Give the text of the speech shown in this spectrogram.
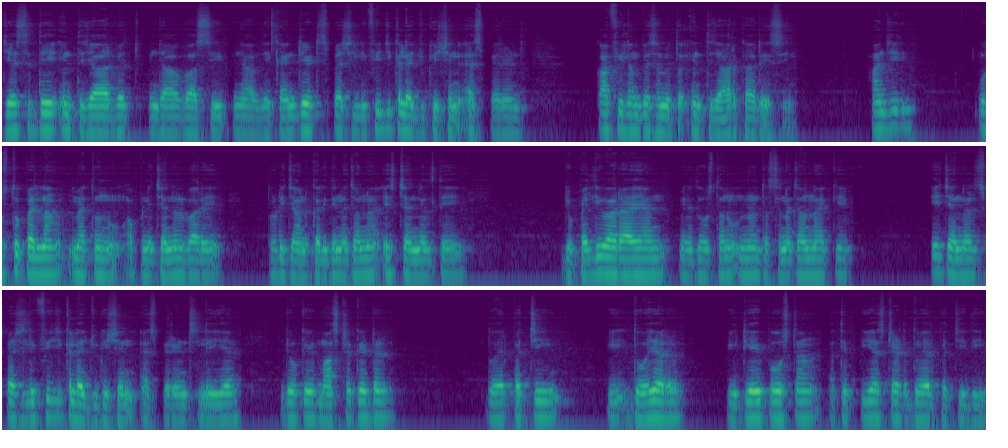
ਜਿਸ ਦੇ ਇੰਤਜ਼ਾਰ ਵਿੱਚ ਪੰਜਾਬ ਵਾਸੀ, ਪੰਜਾਬ ਦੇ candidate, specially physical education aspirant ਕਾਫੀ ਲੰਬੇ ਸਮੇਂ ਤੋਂ ਇੰਤਜ਼ਾਰ ਕਰ ਰਹੇ ਸੀ। ਹਾਂਜੀ, ਉਸ ਤੋਂ ਪਹਿਲਾਂ ਮੈਂ ਤੁਹਾਨੂੰ ਆਪਣੇ ਚੈਨਲ ਬਾਰੇ ਥੋੜੀ ਜਾਣਕਾਰੀ ਦੇਣਾ ਚਾਹੁੰਦਾ। ਇਸ ਚੈਨਲ ਤੇ ਜੋ ਪਹਿਲੀ ਵਾਰ ਆਏ ਹਨ, ਮੇਰੇ ਦੋਸਤਾਂ ਨੂੰ ਉਹਨਾਂ ਨੂੰ ਦੱਸਣਾ ਚਾਹੁੰਦਾ ਕਿ ਇਹ channel specially physical education aspirants ਲਈ ਹੈ, ਜੋ ਕਿ ਮਾਸਟਰ ਕੇਡਰ 2025 ਪੀ 2000 ਪੀਟੀਆਈ ਪੋਸਟਾਂ ਅਤੇ ਪੀਐਸ ਟੈਟ 2025 ਦੀ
